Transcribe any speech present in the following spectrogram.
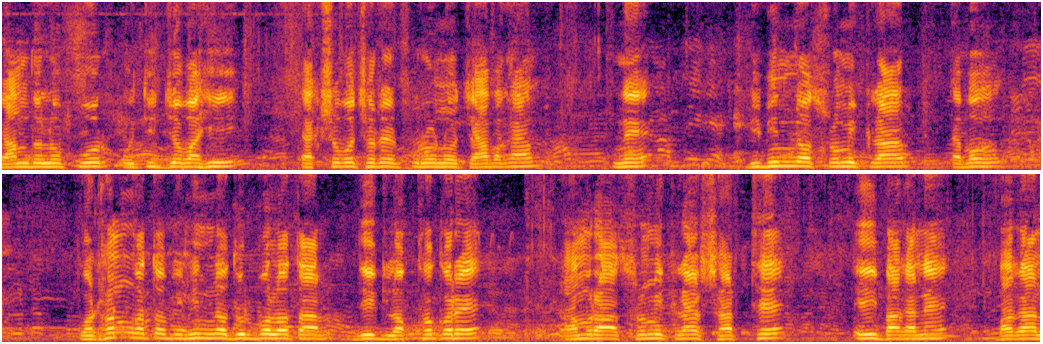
রামদলপুর ঐতিহ্যবাহী একশো বছরের পুরনো চা বাগানে বিভিন্ন শ্রমিকরা এবং গঠনগত বিভিন্ন দুর্বলতার দিক লক্ষ্য করে আমরা শ্রমিকরা স্বার্থে এই বাগানে বাগান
